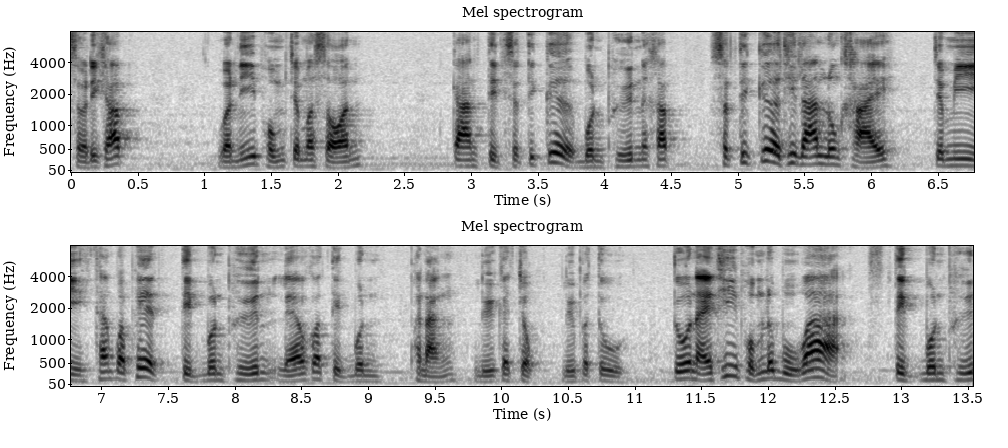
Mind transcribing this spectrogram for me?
สวัสดีครับ วันนี้ผมจะมาสอนการติดสติกเกอร์บนพื้นนะครับ สติกเกอร์ที่ร้านลงขายจะมีทั้งประเภทติดบนพื้น แล้วก็ติดบนผนังหรือกระจกหรือประตู ตัวไหนที่ผมระบุว่าติดบนพื้น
